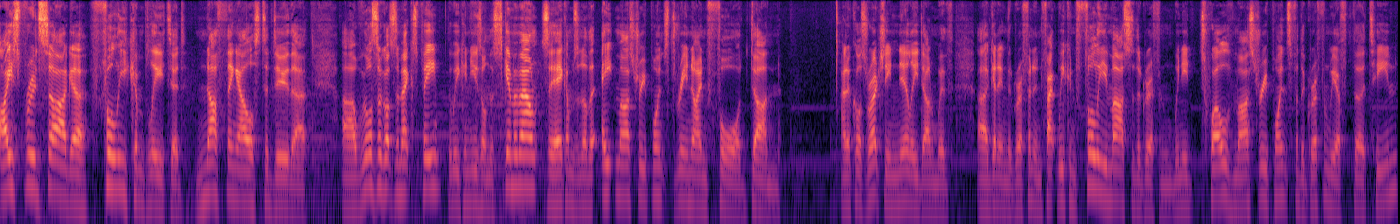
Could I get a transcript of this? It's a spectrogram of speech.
Icebrood Saga, fully completed. Nothing else to do there. Uh, we also got some XP that we can use on the Skimmer mount, so here comes another 8 Mastery points, 394, done. And of course, we're actually nearly done with uh, getting the Griffon. In fact, we can fully master the Griffon. We need 12 mastery points for the Griffon. We have 13.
